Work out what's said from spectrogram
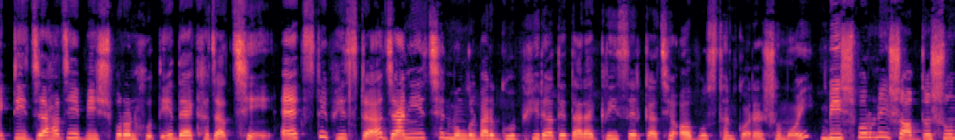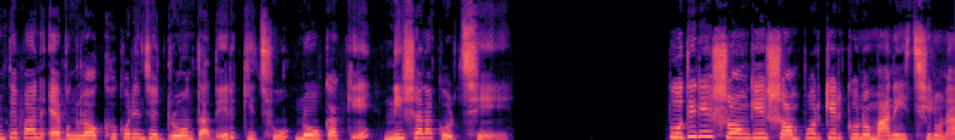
একটি জাহাজে বিস্ফোরণ হতে দেখা যাচ্ছে। এক্সটিভিস্টরা জানিয়েছেন, মঙ্গলবার গভীর রাতে তারা গ্রিসের কাছে অবস্থান করার সময় বিস্ফোরণের শব্দ শুনতে পান এবং লক্ষ্য করেন যে ড্রোন তাদের কিছু নৌকাকে নিশানা করছে। পুতিনের সঙ্গে সম্পর্কের কোনো মানেই ছিল না,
